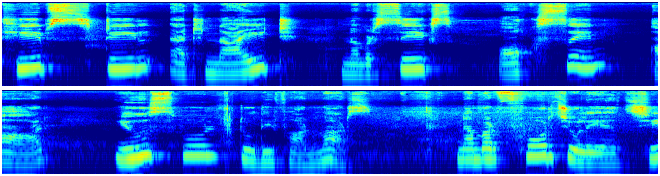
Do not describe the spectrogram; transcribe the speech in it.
thieves steal at night number six oxen are useful to the farmers. Number four চলে যাচ্ছি।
